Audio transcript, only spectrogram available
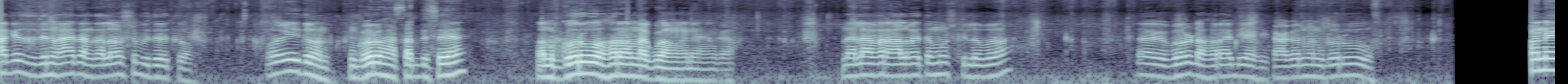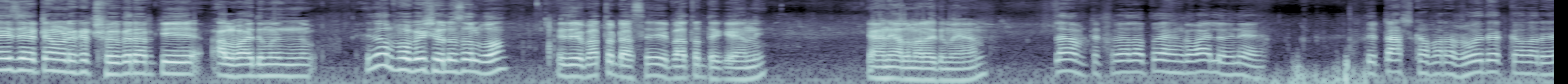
আগে যদি না আইতাম তাহলে অসুবিধা হইতো। ওই ধন গরু হাসার দিছে। গরু হরান লাগবো আমার হাঙ্গা নাহলে আবার আলবাইতে মুশকিল হব। তাই গরুটা হরাই দিয়ে আসি কাগর মান গরু। মানে এই যে টমেটো খেট সই করে আর কি আলবাই দেবো। এই যে অল্প বেশি হলে চলবো। এই যে বাতরটা আছে, এই বাতর থেকে আনি, এখানে আলমারাই দেবো এখন। ট্রেক্টর তো হ্যাঙ্গা পাইল নে তো টাস খাবার, রোদ এক খাবারে।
